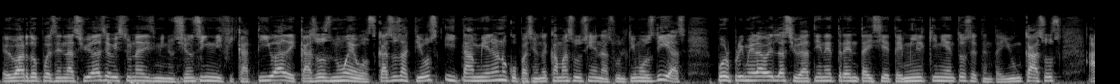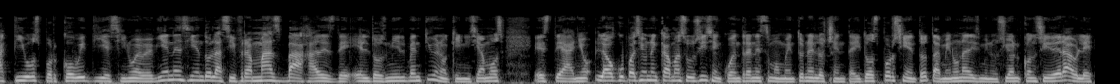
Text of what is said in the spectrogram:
Eduardo, pues en la ciudad se ha visto una disminución significativa de casos nuevos, casos activos y también en ocupación de camas UCI en los últimos días. Por primera vez la ciudad tiene 37.571 casos activos por COVID-19. Viene siendo la cifra más baja desde el 2021 que iniciamos este año. La ocupación en camas UCI se encuentra en este momento en el 82%, también una disminución considerable.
